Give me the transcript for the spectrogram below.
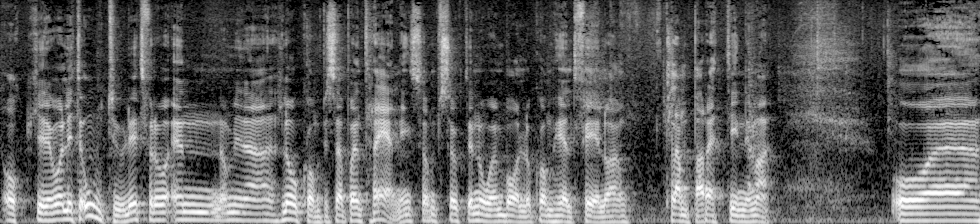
Och det var lite oturligt för det var en av mina lagkompisar på en träning som försökte nå en boll och kom helt fel och han klampade rätt in i mig. Och, eh,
